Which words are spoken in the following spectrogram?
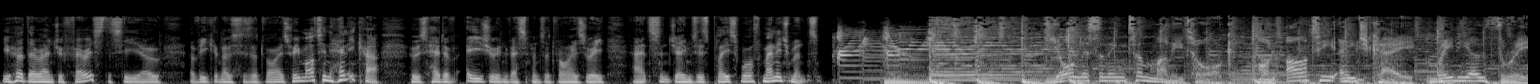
You heard there Andrew Freris, the CEO of Ecognosis Advisory, Martin Hennecke, who's head of Asia Investment Advisory at St James's Place Wealth Management. You're listening to Money Talk on RTHK Radio 3.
